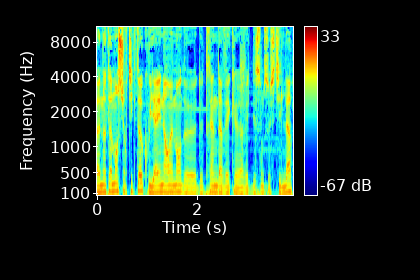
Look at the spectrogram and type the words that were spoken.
Euh, notamment sur TikTok où il y a énormément de, de trends avec euh, avec des sons de ce style-là.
